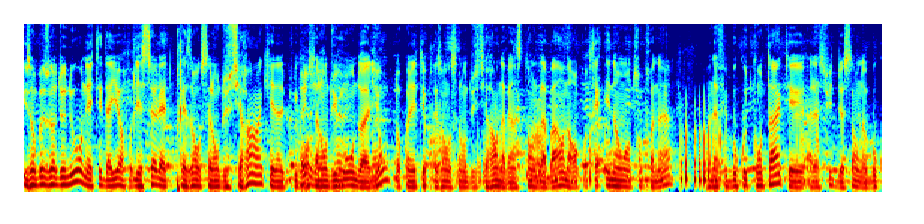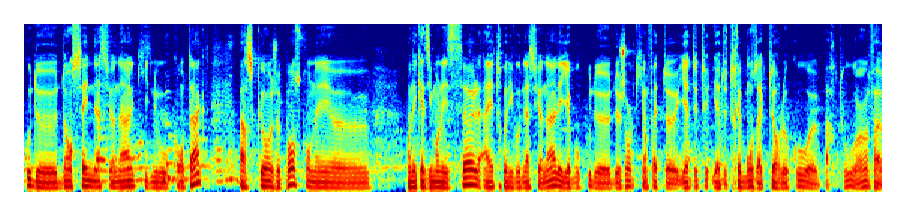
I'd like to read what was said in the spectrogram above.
ils ont besoin de nous. On a été d'ailleurs les seuls à être présents au salon du Syrah, hein, qui est le plus grand Oui, salon oui, du oui. monde à Lyon. Donc on était présents au salon du Syrah, on avait un stand là-bas, on a rencontré énormément d'entrepreneurs. On a fait beaucoup de contacts et à la suite de ça, on a beaucoup de- d'enseignes nationales qui nous contactent parce que je pense qu'on est euh, est quasiment les seuls à être au niveau national et il y a beaucoup de, de gens qui en fait euh, il y a de, il y a de très bons acteurs locaux euh, partout hein, enfin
